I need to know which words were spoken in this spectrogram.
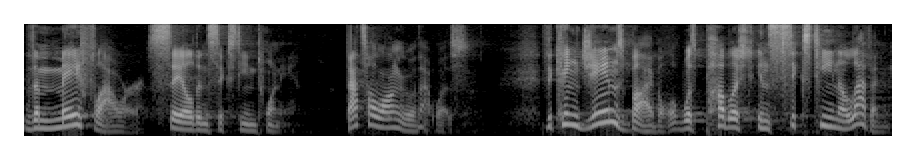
the Mayflower sailed in 1620. That's how long ago that was. The King James Bible was published in 1611,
